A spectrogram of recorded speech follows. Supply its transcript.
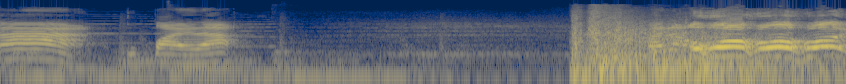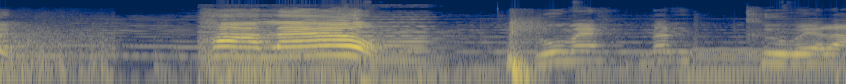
ห้ากูไปละไปละโอ้โหโหยผ่านแล้ว รู้ไหมนั่นคือเวลา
